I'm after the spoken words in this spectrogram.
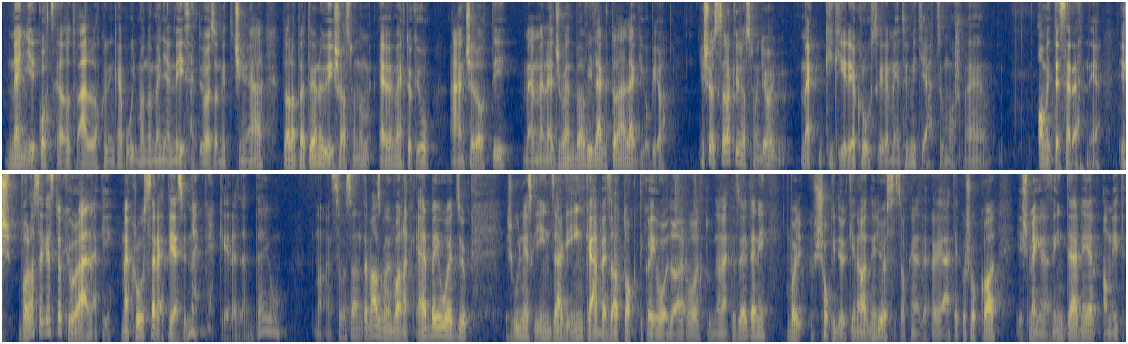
mennyi kockázatot vállal, akkor inkább úgy mondom, mennyire nézhető az, amit csinál, de alapvetően ő is azt mondom, ebben meg tök jó. Ancelotti man managementben a világ talán legjobbja. És összerak, és azt mondja, hogy meg kikéri a Kroos véleményt, hogy mit játszunk most, mert amit te szeretnél. És valószínűleg ez tök jól áll neki. Meg Kroos szereti ezt, hogy meg, megkérdezed, de jó. Na, szóval szerintem azt gondolom, hogy vannak ebbe jó edzők, és úgy néz ki, hogy Inzaghi inkább ez a taktikai oldalról tudna megközelíteni, vagy sok időt kéne adni, hogy összeszokjon ezek a játékosokkal, és megint az Internél, amit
